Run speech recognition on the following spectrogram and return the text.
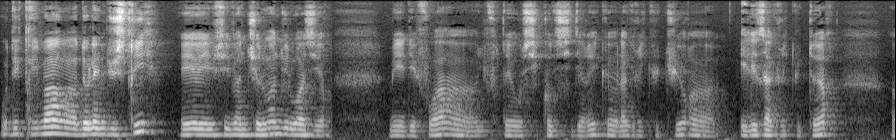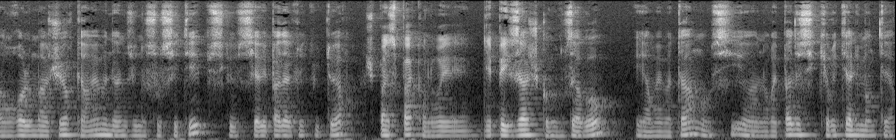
au détriment de l'industrie et éventuellement du loisir. Mais des fois, euh, il faudrait aussi considérer que l'agriculture euh, et les agriculteurs ont un rôle majeur quand même dans une société, puisque s'il n'y avait pas d'agriculteurs, je ne pense pas qu'on aurait des paysages comme nous avons, et en même temps aussi, on n'aurait pas de sécurité alimentaire.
